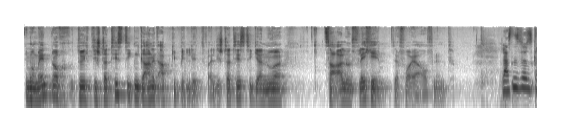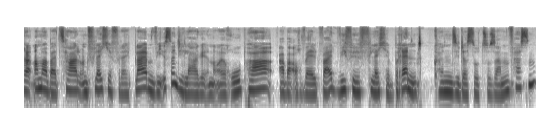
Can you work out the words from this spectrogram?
im Moment noch durch die Statistiken gar nicht abgebildet, weil die Statistik ja nur Zahl und Fläche der Feuer aufnimmt. Lassen Sie uns gerade noch mal bei Zahl und Fläche vielleicht bleiben. Wie ist denn die Lage in Europa, aber auch weltweit? Wie viel Fläche brennt? Können Sie das so zusammenfassen?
